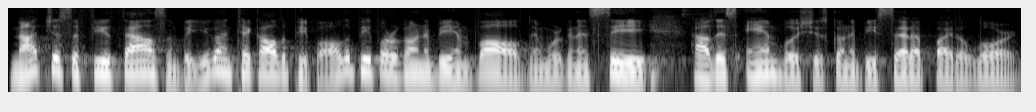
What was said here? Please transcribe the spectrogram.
Not just a few thousand, but you're going to take all the people. All the people are going to be involved, and we're going to see how this ambush is going to be set up by the Lord.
